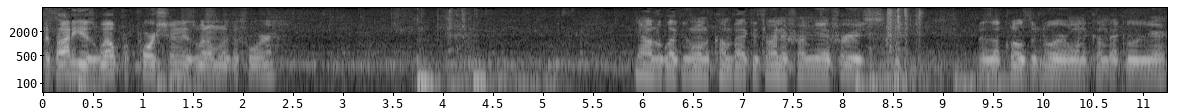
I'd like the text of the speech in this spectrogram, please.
The body is well proportioned is what I'm looking for. Now it looks like it want to come back. It's running from me at first. As I close the door, I want to come back over here.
